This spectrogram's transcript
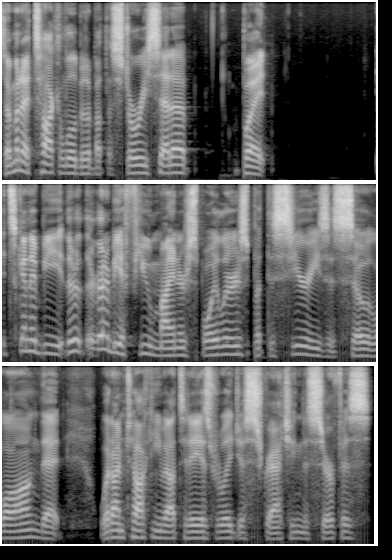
So I'm going to talk a little bit about the story setup, but it's going to be there. There are going to be a few minor spoilers, but the series is so long that what I'm talking about today is really just scratching the surface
